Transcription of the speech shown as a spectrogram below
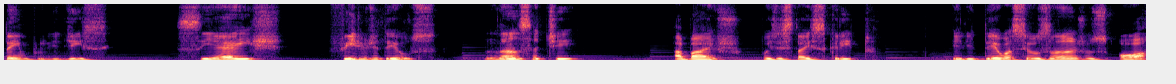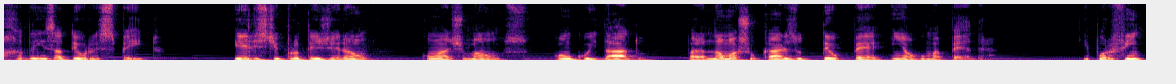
templo e lhe disse: Se és filho de Deus, lança-te abaixo, pois está escrito: Ele deu a seus anjos ordens a teu respeito. Eles te protegerão com as mãos, com cuidado, para não machucares o teu pé em alguma pedra. E por fim,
